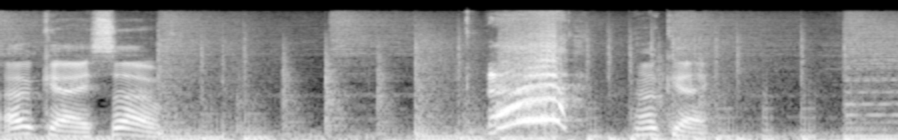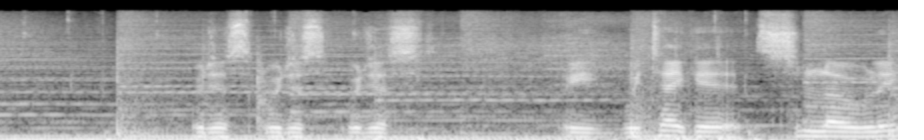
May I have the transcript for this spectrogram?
Okay, so. Ah! Okay. We just, we just, we just. We, we take it slowly.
